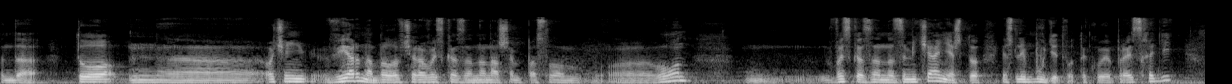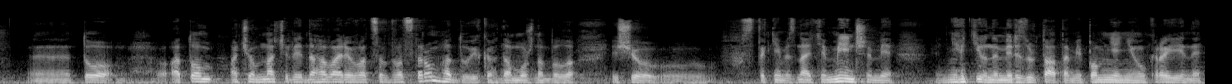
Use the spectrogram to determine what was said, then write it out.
да, то м, э, очень верно было вчера высказано нашим послом э, в ООН, м, высказано замечание, что если будет вот такое происходить, э, то о том, о чем начали договариваться в 22 году, и когда можно было еще э, с такими, знаете, меньшими негативными результатами, по мнению Украины,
